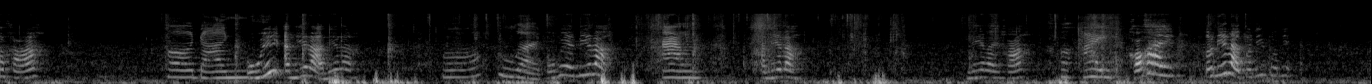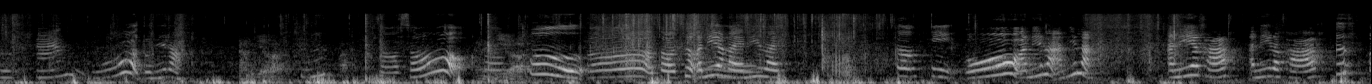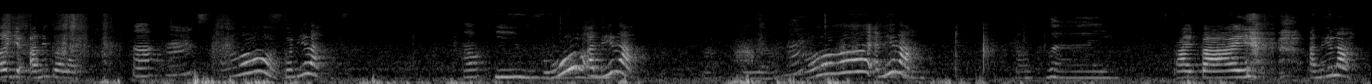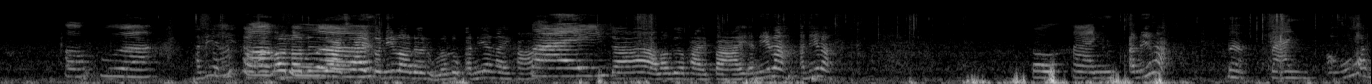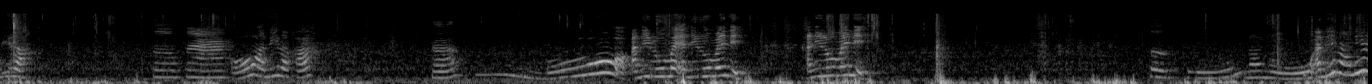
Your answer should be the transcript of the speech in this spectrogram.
ล่ะคะพอดันอุ้ยอันนี้ล่ะอันนี้ล่ะพอปวดอุ้ยอันนี้ล่ะอังอันนี้ล่ะนี่อะไรคะพอให้ขอไข่ตัวนี้ล่ะตัวนี้ตัวนี้พอทั้งโอ้ตัวนี้ล่ะเดี๋ยวอะซอโซ่อันนี้เหรออู้เออซอโซ่อันนี้อะไรอันนี้อะไรพอผิดโอ้อันนี้ล่ะอันนี้ล่ะอันนี้อะคะอันนี้ล่ะคะเอ้ยอันนี้ตัวอะไร พอทั้ง โอ้ตัวนี้ล่ะ พอพิม โอ้อันนี้ล่ะเหลืองโอ้ยอันนี้ล่ะพอไปไปไป อันนี้ล่ะพอเพื่ออันนี้อันนี้เออเออเราเรือ ใช่ ตัวนี้เราเรือถูกแล้วลูก อันนี้อะไรคะไปจ้า เราเรือพายไป อันนี้ล่ะ อันนี้ล่ะพอหันอันนี้ล่ะแบบปันโอ้อันนี้ล่ะพอปลาโอ้อันนี้ล่ะคะฮะโอ้อันนี้รู้ไหมอันนี้รู้ไหมนี่อันนี้รู้ไหมนี่ พอ หนู อันนี้ล่ะอันนี้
